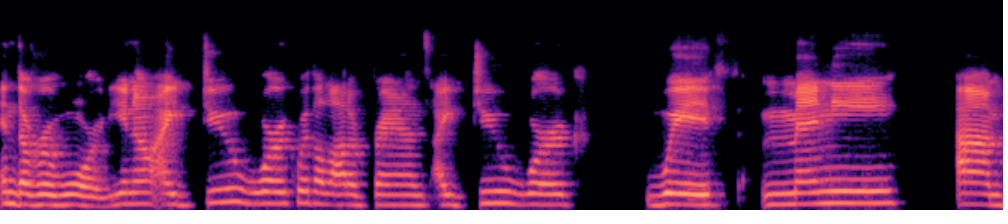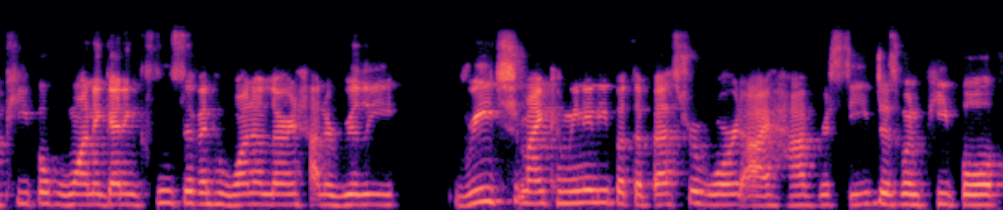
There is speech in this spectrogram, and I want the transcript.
and the reward. You know, I do work with a lot of brands, I do work with many um, people who want to get inclusive and who want to learn how to really reach my community, but the best reward I have received is when people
